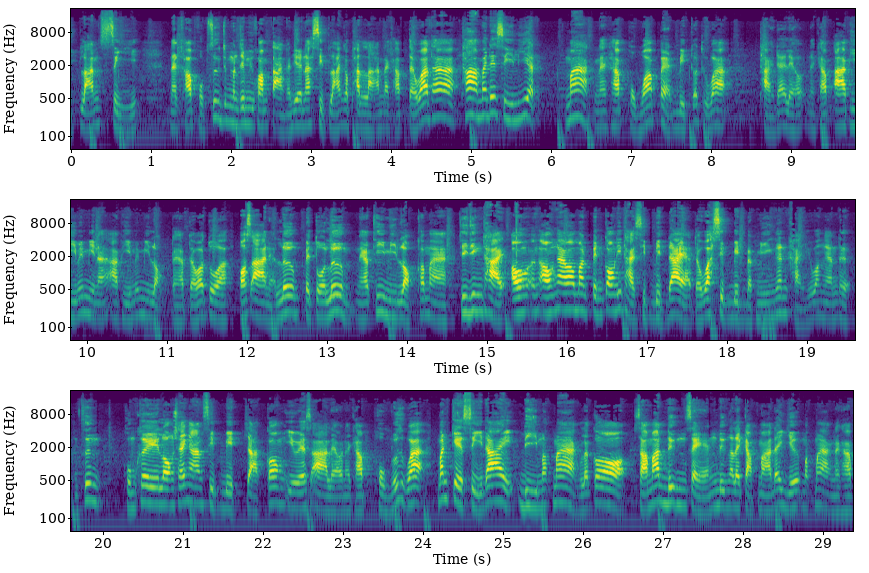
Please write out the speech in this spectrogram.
10 ล้านสีนะครับผม ซึ่งมันจะมีความต่างกันเยอะนะ 10 ล้านกับพันล้านนะครับ แต่ว่าถ้าถ้าไม่ได้ซีเรียส มากนะครับ ผมว่า 8 บิตก็ถือว่าถ่ายได้แล้วนะครับ RP ไม่มีนะ RP ไม่มีหลอกนะครับ แต่ว่าตัว OSR เนี่ยเริ่มเป็นตัวเริ่มนะครับที่มีหลอกเข้ามา จริง ๆ ถ่ายเอาเอาง่ายว่ามันเป็นกล้องที่ถ่าย 10 บิตได้อะแต่ว่า 10 บิตแบบมีเงื่อนไขว่างั้นเถอะ ซึ่งผมเคยลองใช้งาน 10 บิตจากกล้อง EOSR แล้วนะครับ ผมรู้สึกว่ามันเกรดสีได้ดีมากๆ แล้วก็สามารถดึงแสงดึงอะไรกลับมาได้เยอะมากๆนะครับ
